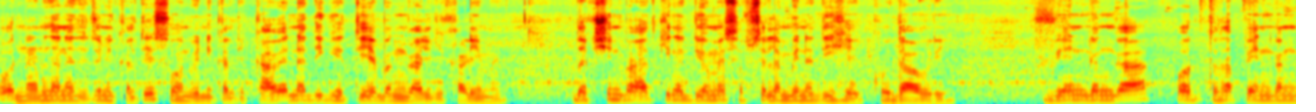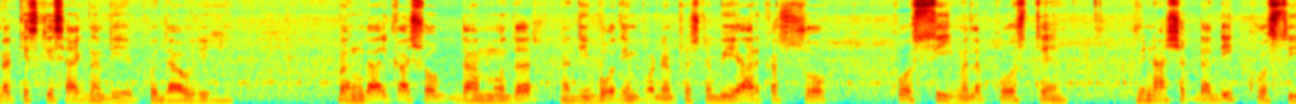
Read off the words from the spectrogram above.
और नर्मदा नदी तो निकलती है, सोन भी निकलती है। कावेरी नदी गिरती है बंगाल की खाड़ी में। दक्षिण भारत की नदियों में सबसे लंबी नदी है, गोदावरी। वेनगंगा और तथा पेनगंगा किसकी सहायक नदी है? गोदावरी की। बंगाल का शोक दामोदर नदी, बहुत इंपॉर्टेंट प्रश्न। बिहार का शोक कोसी मतलब कोसते हैं। विनाशक नदी, कोसी।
